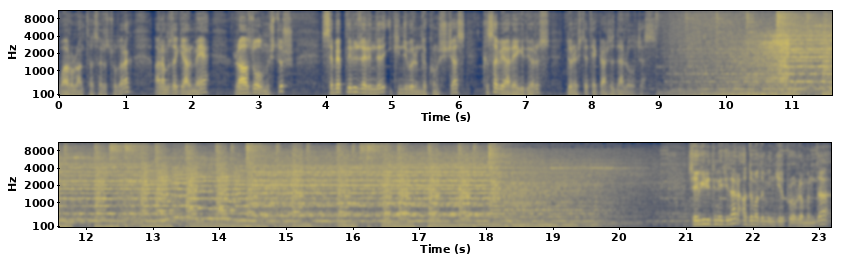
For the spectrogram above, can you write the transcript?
var olan tasarısı olarak aramıza gelmeye razı olmuştur. Sebepleri üzerinde de ikinci bölümde konuşacağız. Kısa bir araya gidiyoruz. Dönüşte tekrar sizlerle olacağız. Sevgili dinleyiciler Adım Adım İncil programında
